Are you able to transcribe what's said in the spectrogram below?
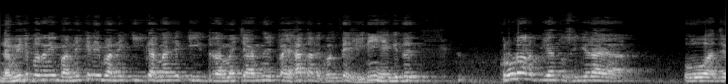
ਨਵੀਂ ਤੇ ਪਤਾ ਨਹੀਂ ਬਣਨੀ ਕਿ ਨਹੀਂ ਬਣਨੀ ਕੀ ਕਰਨਾ ਜੇ ਕੀ ਡਰਾਮੇ ਚਾੜਨੇ ਪੈਸਾ ਤੁਹਾਡੇ ਕੋਲ ਢੇਲੀ ਨਹੀਂ ਹੈਗੀ ਤੇ ਕਰੋੜਾਂ ਰੁਪਇਆ ਤੁਸੀਂ ਜਿਹੜਾ ਆ ਉਹ ਅੱਜ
